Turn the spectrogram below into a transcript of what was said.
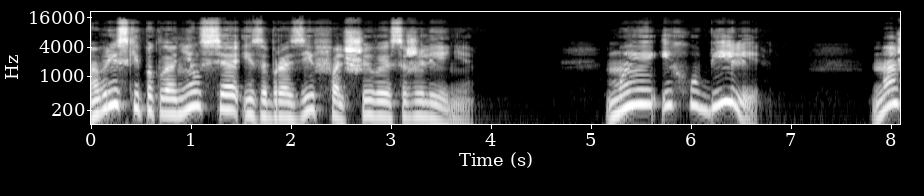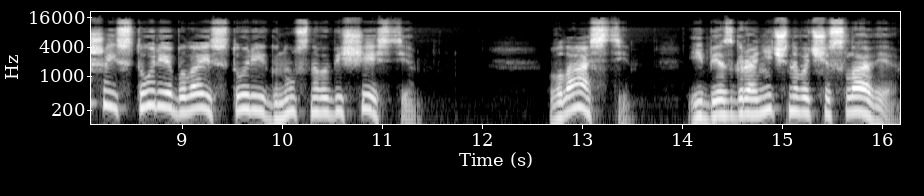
Мавриский поклонился, изобразив фальшивое сожаление. «Мы их убили. Наша история была историей гнусного бесчестия власти и безграничного тщеславия.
